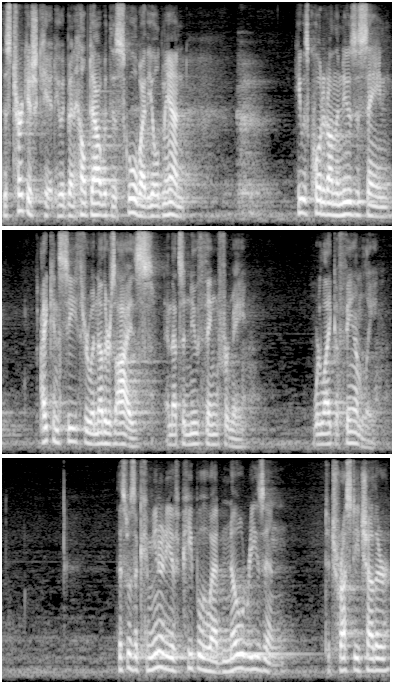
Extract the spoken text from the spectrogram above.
This Turkish kid who had been helped out with this school by the old man, he was quoted on the news as saying, I can see through another's eyes, and that's a new thing for me. We're like a family. This was a community of people who had no reason to trust each other,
